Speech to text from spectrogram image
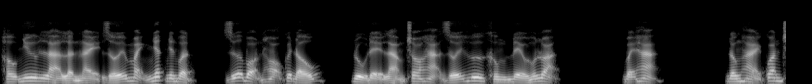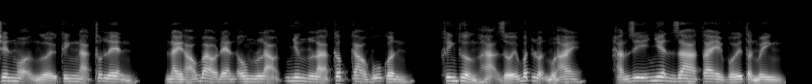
hầu như là lần này giới mạnh nhất nhân vật, giữa bọn họ quyết đấu, đủ để làm cho hạ giới hư không đều hỗn loạn. Vậy hạ! Đồng hải quan trên mọi người kinh ngạc thốt lên, này áo bào đen ông lão nhưng là cấp cao vũ quân, khinh thường hạ giới bất luận một hay, hắn dĩ nhiên ra tay với tần minh,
